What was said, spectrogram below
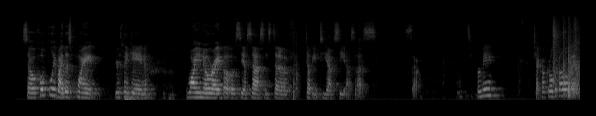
So hopefully by this point, you're thinking why you know write OOCSS instead of WTF CSS. So that's it for me. Check out Girl Develop It.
